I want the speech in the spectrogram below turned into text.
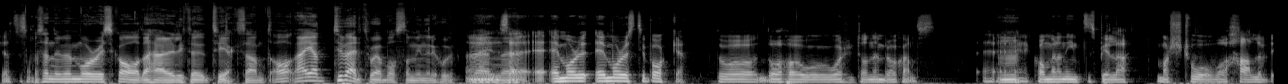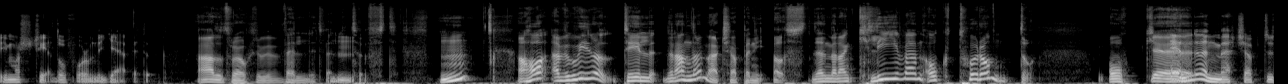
känns det som. Och sen nu med Morris skada här är lite tveksamt. Ja, nej jag, tyvärr tror jag Boston vinner i sju. Nej, Men... så här, är, Morris, är Morris tillbaka, då, då har Washington en bra chans. Eh, Mm. Kommer han inte spela match två och vara halv i match tre, då får de det jävligt tufft. Ja, då tror jag också det blir väldigt, väldigt Mm. tufft. Mm. Jaha, ja, vi går vidare till den andra matchupen i öst. Den mellan Cleveland och Toronto. Och... Eh, Ännu en matchup du,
